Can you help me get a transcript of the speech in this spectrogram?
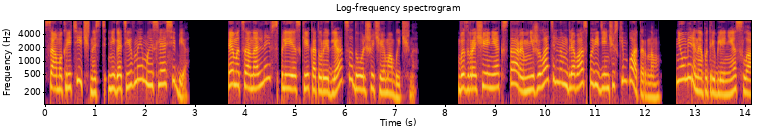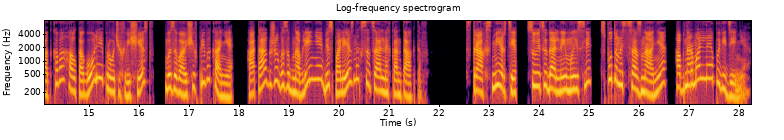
Самокритичность, негативные мысли о себе. Эмоциональные всплески, которые длятся дольше, чем обычно. Возвращение к старым, нежелательным для вас поведенческим паттернам, неумеренное потребление сладкого, алкоголя и прочих веществ, вызывающих привыкание, а также возобновление бесполезных социальных контактов. страх смерти, суицидальные мысли, спутанность сознания, абнормальное поведение.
